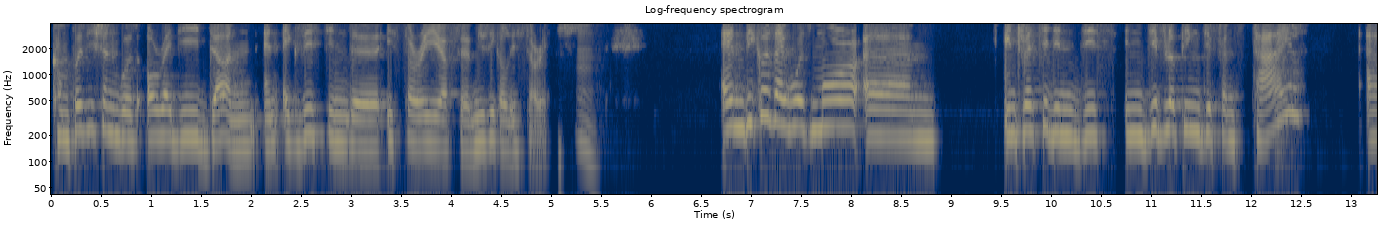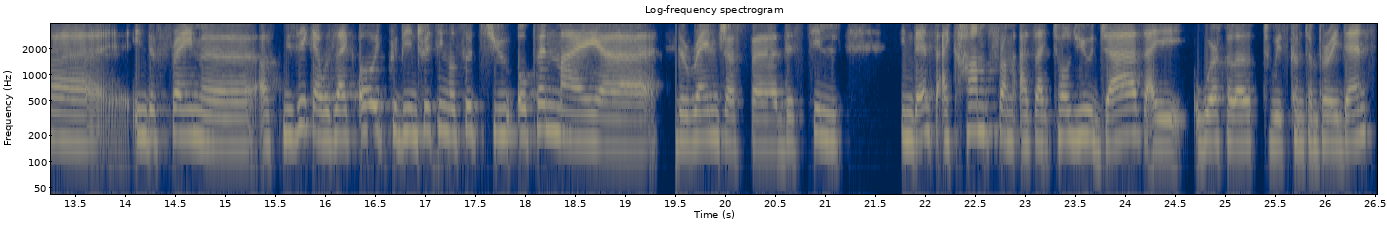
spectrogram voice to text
composition was already done and exists in the history of uh, musical history. Mm. And because I was more um, interested in this in developing different style uh, in the frame uh, of music. I was like oh it could be interesting also to open my uh, the range of uh, the still in dance. I come from as i told you jazz. I work a lot with contemporary dance.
